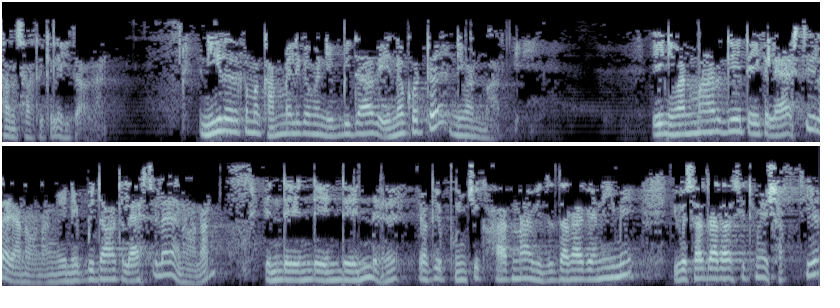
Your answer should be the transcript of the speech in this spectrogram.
සංසාර කියලා හිතා ගන්න. නීලකම කම්මැලිකම නිබ්බිදාව එනකොට නිවන් මාර්ගය. ඒ නිවන් මාර්ගයට ඒක ලෑස්ති වෙලා යනවා නම් ඒ නිබ්බිදාට ලෑස්ති වෙලා යනවා නම් එnde එnde එnde එnde යකේ පුංචි කාරණා විදතරා ගැනීමේ ඉවසාදරා සිටීමේ ශක්තිය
